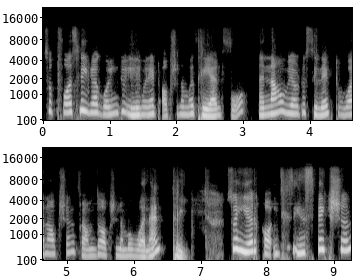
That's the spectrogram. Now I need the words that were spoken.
so firstly we are going to eliminate option number three and four. And now we have to select one option from the option number one and three. So here it is inspection.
